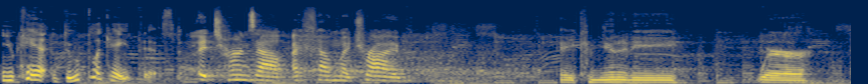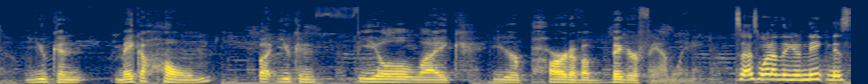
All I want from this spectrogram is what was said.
you can't duplicate this. It turns out I found my tribe a community where you can make a home, but you can feel like you're part of a bigger family. So that's one of the uniqueness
